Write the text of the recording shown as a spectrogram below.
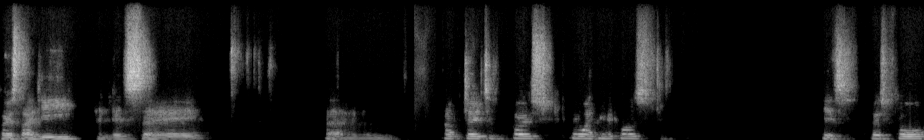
post ID, and let's say um, updated post four, I think it was. Yes, post four,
